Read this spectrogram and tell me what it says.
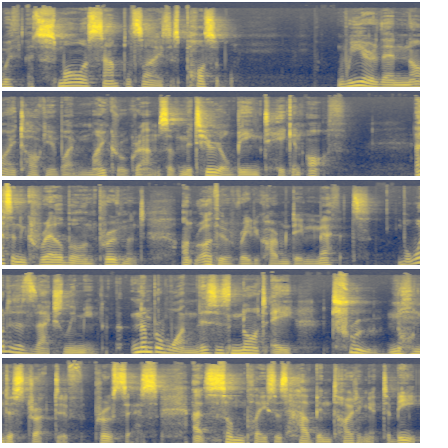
with as small a sample size as possible. We are then now talking about micrograms of material being taken off. That's an incredible improvement on other radiocarbon dating methods. But what does this actually mean? Number one, this is not a true non destructive process, as some places have been touting it to be.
